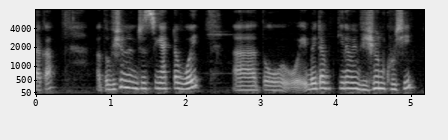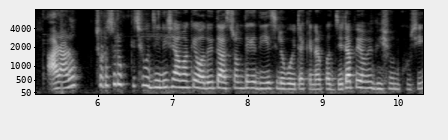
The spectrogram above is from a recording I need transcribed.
টাকা। তো ভীষণ ইন্টারেস্টিং একটা বই। তো এই বইটা কিনে আমি ভীষণ খুশি। আর আরও ছোটো ছোটো কিছু জিনিস আমাকে অদ্বৈত আশ্রম থেকে দিয়েছিল বইটা কেনার পর যেটা পেয়ে আমি ভীষণ খুশি।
